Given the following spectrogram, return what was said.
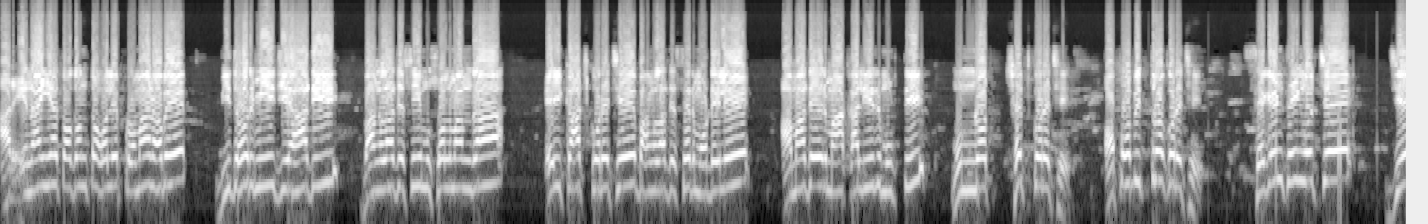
আর এনআইএ তদন্ত হলে প্রমাণ হবে বিধর্মী জেহাদি বাংলাদেশি মুসলমানরা এই কাজ করেছে বাংলাদেশের মডেলে আমাদের মা কালীর মূর্তি মুন্ডচ্ছেদ করেছে, অপবিত্র করেছে। সেকেন্ড থিং হচ্ছে যে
